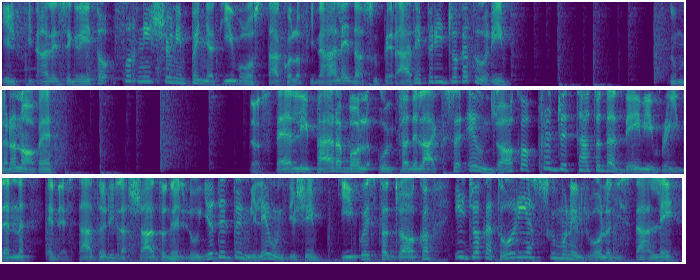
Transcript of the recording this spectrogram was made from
il finale segreto fornisce un impegnativo ostacolo finale da superare per i giocatori. Numero 9 The Stanley Parable Ultra Deluxe è un gioco progettato da Davey Reeden ed è stato rilasciato nel luglio del 2011. In questo gioco i giocatori assumono il ruolo di Stanley,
